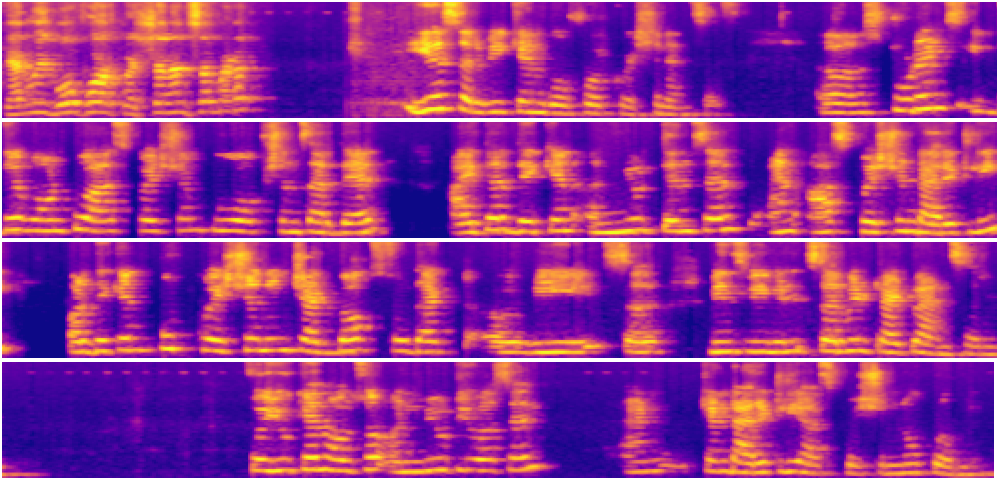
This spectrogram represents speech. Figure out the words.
Can we go for question answer, madam? Yes, sir, we can go for question answers. Uh, students, if they want to ask question, two options are there. Either they can unmute themselves and ask question directly or they can put question in chat box so that uh, we, sir, means we will, sir will try to answer it. So you can also unmute yourself and can directly ask question, no problem.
